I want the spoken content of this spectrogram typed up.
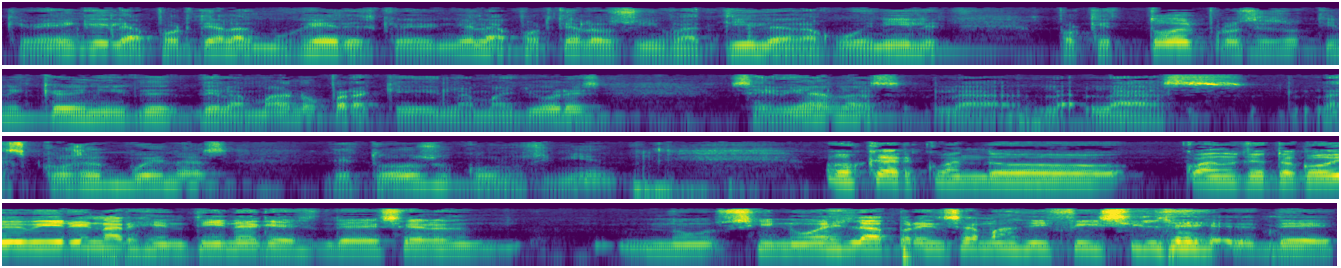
Que venga y le aporte a las mujeres, que venga y le aporte a los infantiles, a los juveniles. Porque todo el proceso tiene que venir de, de la mano para que las mayores se vean las, la- la- las, las cosas buenas de todo su conocimiento. Oscar, cuando, cuando te tocó vivir en Argentina, que debe ser, no, si no es la prensa más difícil de, de-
